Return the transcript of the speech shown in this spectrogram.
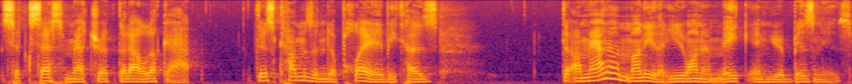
success metric that I'll look at, this comes into play because the amount of money that you want to make in your business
